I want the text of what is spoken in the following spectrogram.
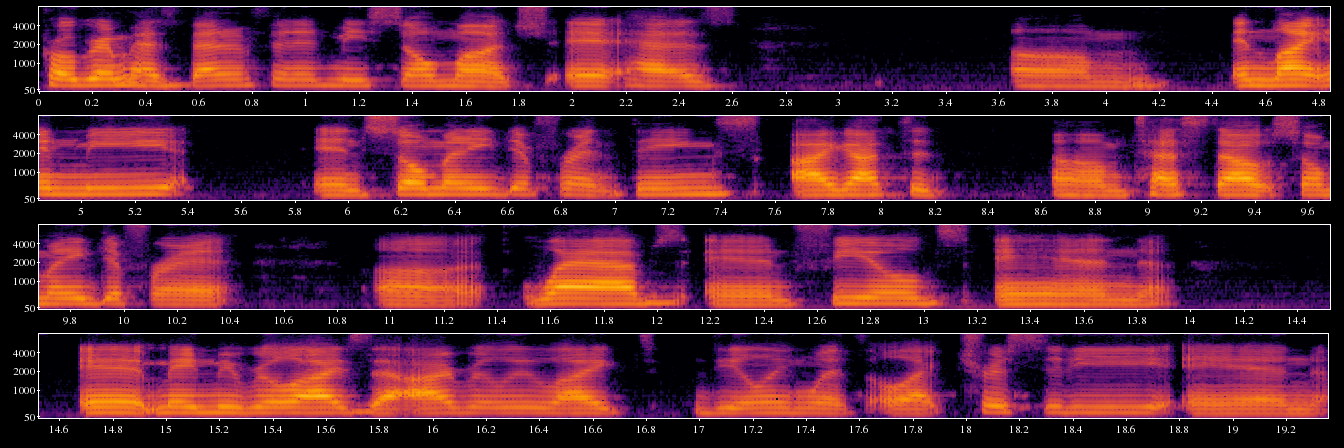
program has benefited me so much. It has um, enlightened me in so many different things. I got to um, test out so many different uh, labs and fields and it made me realize that I really liked dealing with electricity and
